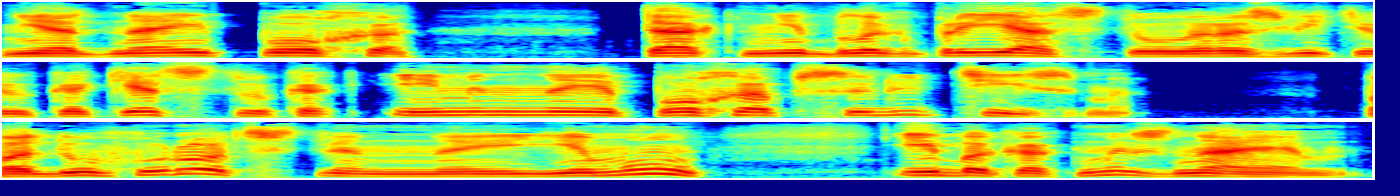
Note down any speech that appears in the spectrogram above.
ни одна эпоха так не благоприятствовала развитию кокетства, как именно эпоха абсолютизма по духу родственное ему, ибо, как мы знаем,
